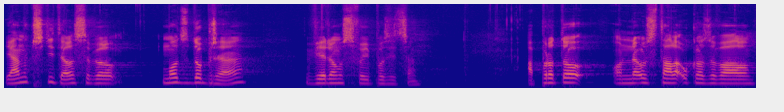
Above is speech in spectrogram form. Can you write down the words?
Jan Křtitel se byl moc dobře vědom své pozice. A proto on neustále ukazoval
